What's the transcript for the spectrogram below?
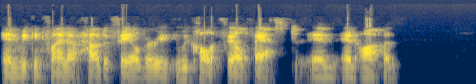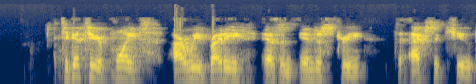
and we can find out how to fail very. We call it fail fast and and often. To get to your point, are we ready as an industry to execute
